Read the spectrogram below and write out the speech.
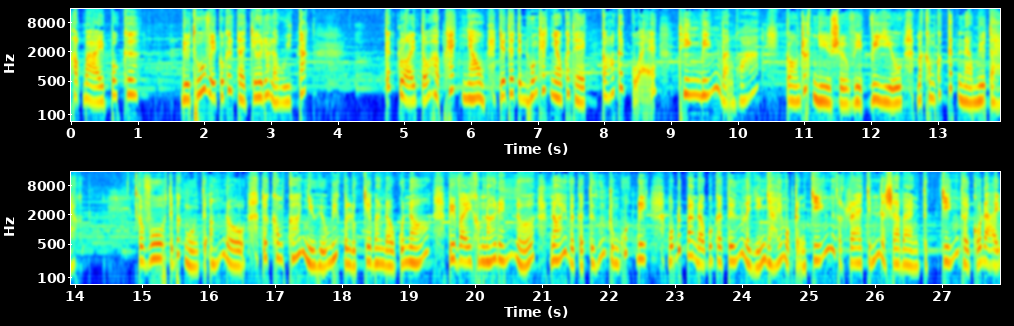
Hoặc bài poker? Điều thú vị của các trò chơi đó là quy tắc. Các loại tổ hợp khác nhau, dựa theo tình huống khác nhau có thể có kết quả thiên biến vạn hóa. Còn rất nhiều sự việc vi diệu mà không có cách nào miêu tả. Cờ vua thì bắt nguồn từ Ấn Độ, tôi không có nhiều hiểu biết về luật chơi ban đầu của nó, vì vậy không nói đến nữa, nói về cờ tướng Trung Quốc đi. Mục đích ban đầu của cờ tướng là diễn giải một trận chiến, thật ra chính là sa bàn thực chiến thời cổ đại.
